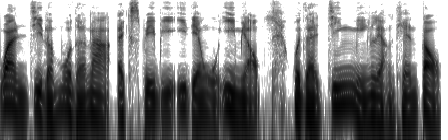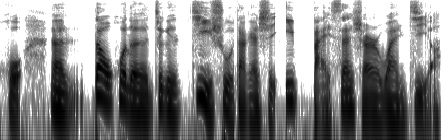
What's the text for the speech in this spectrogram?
万剂的莫德纳 XBB 一点五疫苗，会在今明两天到货。那到货的这个剂数大概是一百三十二万。换季啊，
